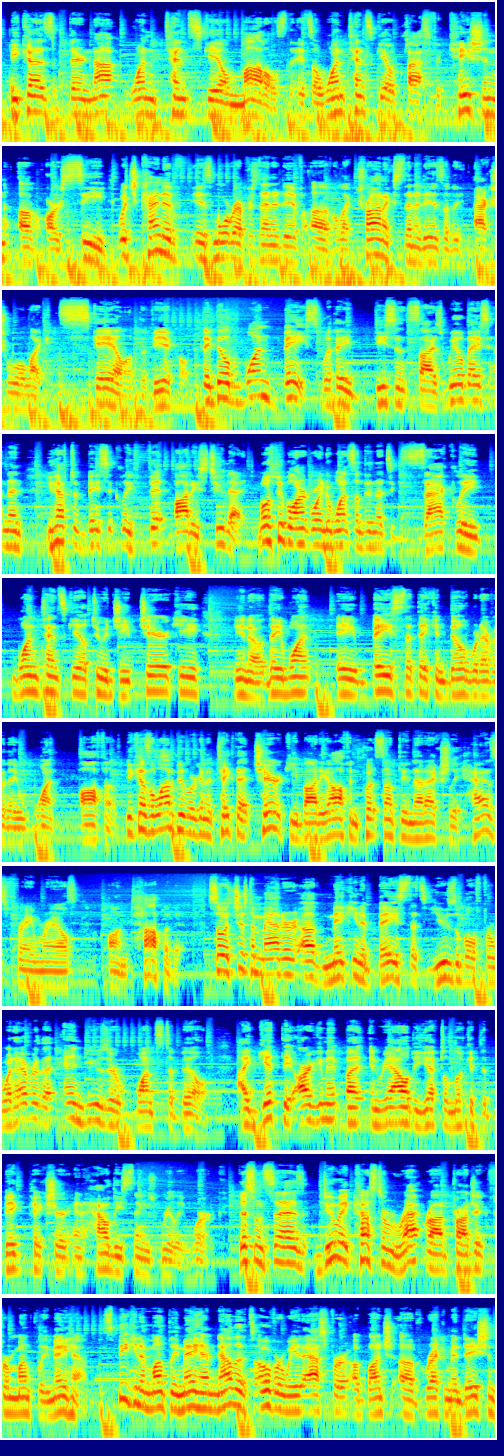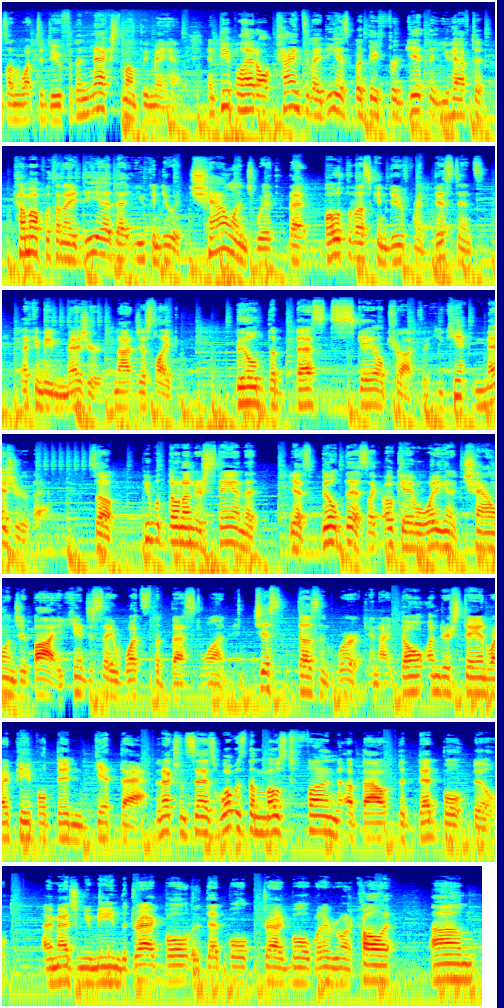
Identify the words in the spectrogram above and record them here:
Because they're not 1 10th scale models. It's a 1 10th scale classification of RC, which kind of is more representative of electronics than it is of the actual like scale of the vehicle. They build one base with a decent sized wheelbase and then you have to basically fit bodies to that. Most people aren't going to want something that's exactly 1 10th scale to a Jeep Cherokee. You know, they want a base that they can build whatever they want off of. Because a lot of people are going to take that Cherokee body off and put something that actually has frame rails on top of it. So it's just a matter of making a base that's usable for whatever the end user wants to build. I get the argument, but in reality, you have to look at the big picture and how these things really work. This one says, do a custom rat rod project for Monthly Mayhem. Speaking of Monthly Mayhem, now that it's over, we had asked for a bunch of recommendations on what to do for the next Monthly Mayhem. And people had all kinds of ideas, but they forget that you have to come up with an idea that you can do a challenge with that both of us can do from a distance that can be measured, not just like build the best scale truck. Like you can't measure that. So people don't understand that yes, build this. Like, okay, well, what are you going to challenge it by? You can't just say, what's the best one? It just doesn't work. And I don't understand why people didn't get that. The next one says, what was the most fun about the deadbolt build? I imagine you mean the drag bolt the deadbolt, drag bolt, whatever you want to call it. Um,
